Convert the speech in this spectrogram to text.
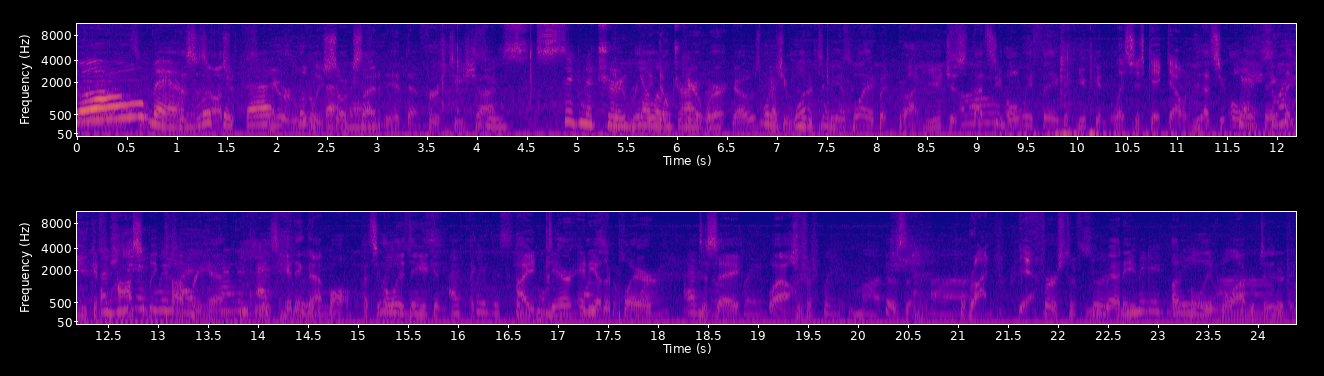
Oh. And man, this is look honest at that. You are literally that, so man. excited to hit that first tee shot. His signature You really yellow don't driver. care where it goes, What but you want it to be in beautiful play. But Right. you just—that's the Oh. only thing that you can. Let's just get going. That's the only Okay, so thing I- that you can possibly comprehend is hitting that ball. That's the played only thing you can. I've played this I game only dare any other player before. I haven't to really say, "Well, it much. this is the Uh, Right, yeah. first of So many unbelievable um, opportunities.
